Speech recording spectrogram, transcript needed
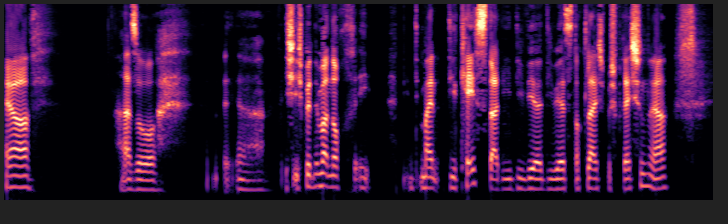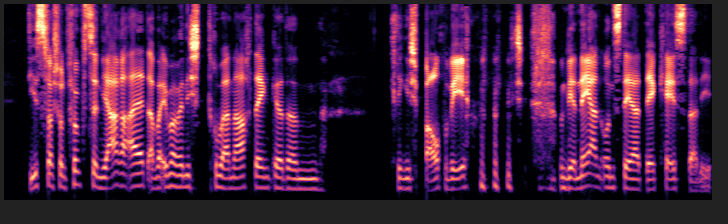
Ja, also äh, ich, ich bin immer noch, mein, die Case Study, die wir, die wir jetzt noch gleich besprechen, ja, die ist zwar schon 15 Jahre alt, aber immer wenn ich drüber nachdenke, dann kriege ich Bauchweh. Und wir nähern uns der, der Case Study.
